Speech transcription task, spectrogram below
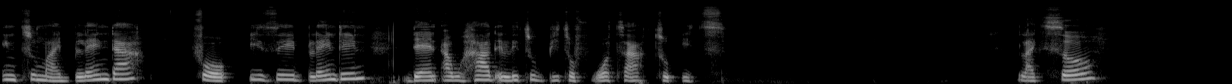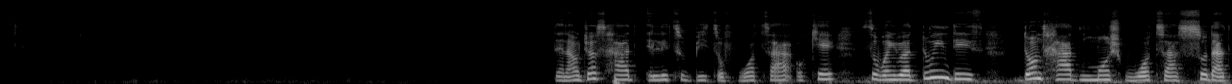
into my blender for easy blending then I will add a little bit of water to it. Like so. Then I'll just add a little bit of water okay? So when you are doing this don't add much water so that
